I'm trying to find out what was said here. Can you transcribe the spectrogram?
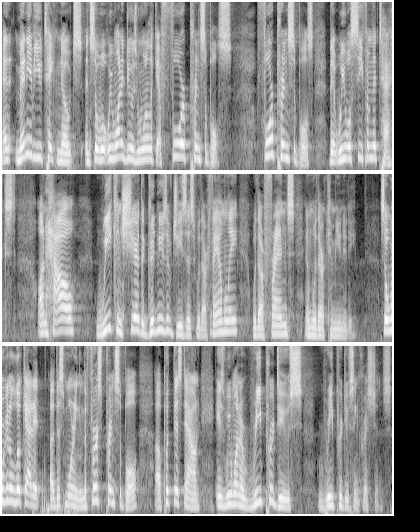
And many of you take notes. And so, what we want to do is we want to look at four principles, four principles that we will see from the text on how we can share the good news of Jesus with our family, with our friends, and with our community. So we're going to look at it uh, this morning. And the first principle, uh, put this down, is we want to reproduce reproducing Christians.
